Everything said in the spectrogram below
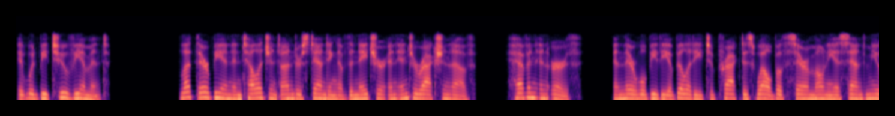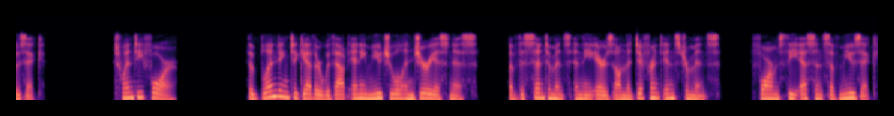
it would be too vehement. Let there be an intelligent understanding of the nature and interaction of heaven and earth, and there will be the ability to practice well both ceremonious and music. 24. The blending together without any mutual injuriousness, of the sentiments and the airs on the different instruments, forms the essence of music,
